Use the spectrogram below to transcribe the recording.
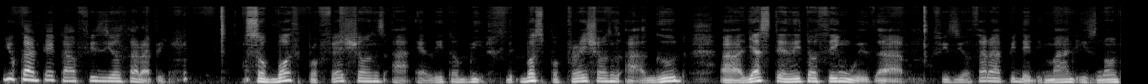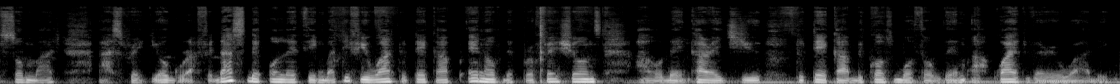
you can take up physiotherapy. So both professions are a little bit, both professions are good. Uh, just a little thing with uh, physiotherapy, the demand is not so much as radiography. That's the only thing. But if you want to take up any of the professions, I would encourage you to take up because both of them are quite very rewarding.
